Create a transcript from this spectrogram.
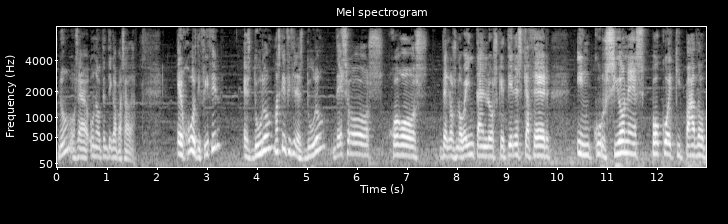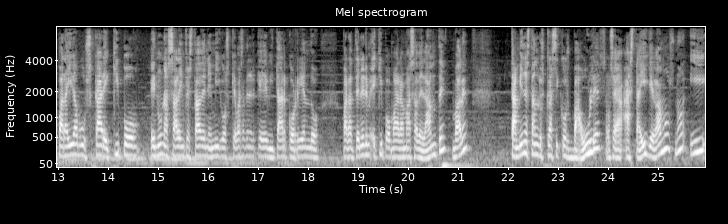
¿no? O sea, una auténtica pasada. El juego es difícil, es duro, más que difícil, es duro. De esos juegos de los 90 en los que tienes que hacer incursiones poco equipado para ir a buscar equipo en una sala infestada de enemigos que vas a tener que evitar corriendo para tener equipo para más adelante, ¿vale? También están los clásicos baúles, o sea, hasta ahí llegamos, ¿no? Y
